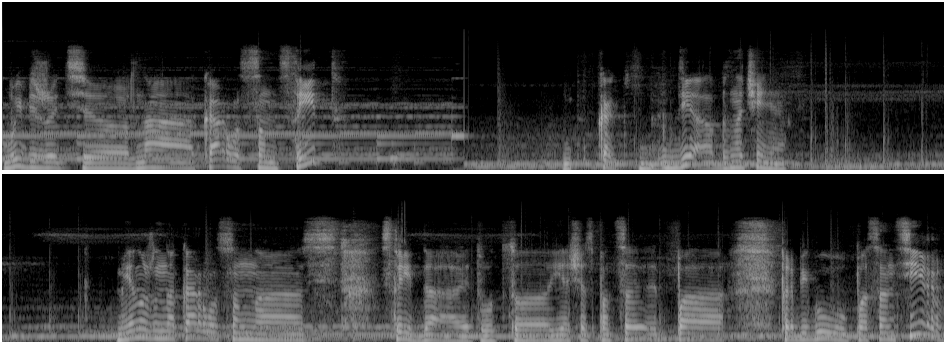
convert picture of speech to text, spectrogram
выбежать э, на Карлсон-стрит. Как, где обозначение? Мне нужно на Карлсон стрит, да, это вот э, я сейчас по, по пробегу по Сансир.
